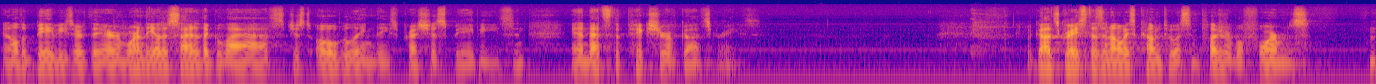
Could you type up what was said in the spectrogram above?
and all the babies are there, and we're on the other side of the glass, just ogling these precious babies. And, and that's the picture of God's grace. But God's grace doesn't always come to us in pleasurable forms.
